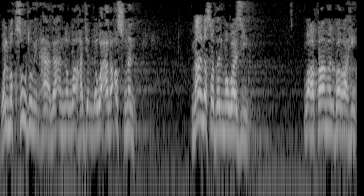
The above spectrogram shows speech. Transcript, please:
والمقصود من هذا أن الله جل وعلا أصلا ما نصب الموازين وأقام البراهين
